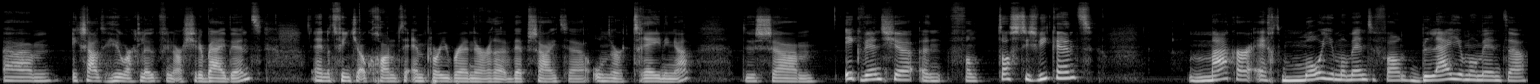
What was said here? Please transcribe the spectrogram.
Um, ik zou het heel erg leuk vinden als je erbij bent. En dat vind je ook gewoon op de Employee Brander uh, website onder trainingen. Dus um, ik wens je een fantastisch weekend. Maak er echt mooie momenten van, blije momenten,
